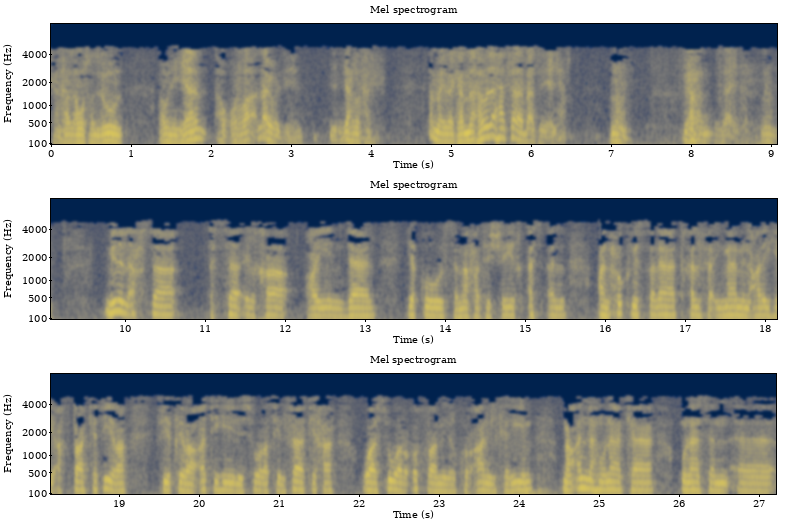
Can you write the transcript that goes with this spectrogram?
كان حوله مصلون أو نيام أو قراء لا يؤذيهم. جهر خفيف. أما إذا كان ما حوله فلا بأس أن يجهر. نعم. جهرا زائدا. نعم. من الأحساء السائل خاء عين دال يقول سماحة الشيخ أسأل عن حكم الصلاة خلف إمام عليه أخطاء كثيرة في قراءته لسورة الفاتحة وسور أخرى من القرآن الكريم مع أن هناك أناسا آه،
